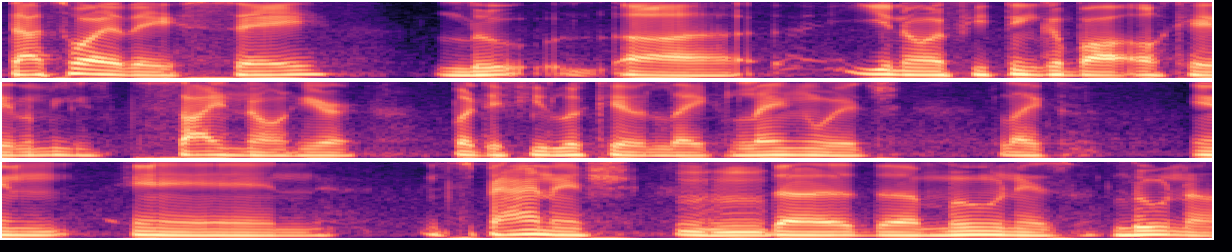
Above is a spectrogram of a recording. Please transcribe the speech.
that's why they say, uh, you know, if you think about, okay, let me side note here, but if you look at like language, like in in in Spanish, Mm-hmm. the the moon is Luna,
